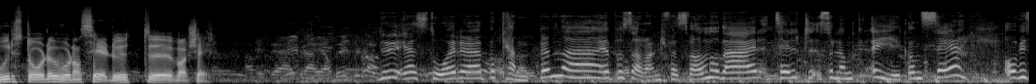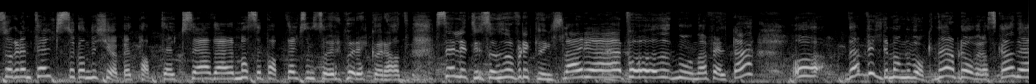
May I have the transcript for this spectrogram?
Hvor står du, hvordan ser det ut, hva skjer? Du, jeg står eh, på campen eh, på Stavernfestivalen, og det er telt så langt øyet kan se. Og hvis du har glemt telt, så kan du kjøpe et papptelt. Så det er masse papptelt som står på rekke og rad. Ser litt ut som en sånn flyktningleir eh, på noen av felta. Og det er veldig mange våkne. Jeg ble overraska. Det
